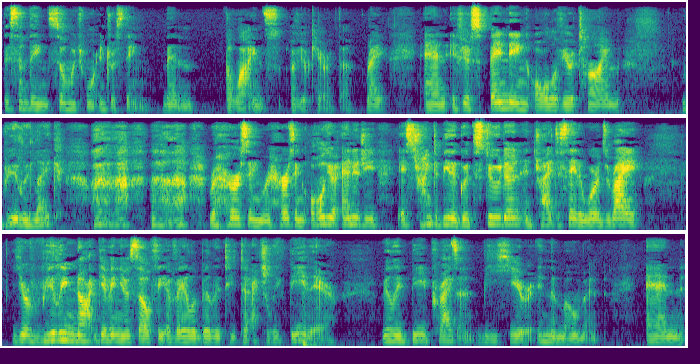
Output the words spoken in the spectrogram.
there's something so much more interesting than the lines of your character, right? And if you're spending all of your time really like rehearsing, rehearsing. All your energy is trying to be the good student and try to say the words right. You're really not giving yourself the availability to actually be there. Really be present, be here in the moment, and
